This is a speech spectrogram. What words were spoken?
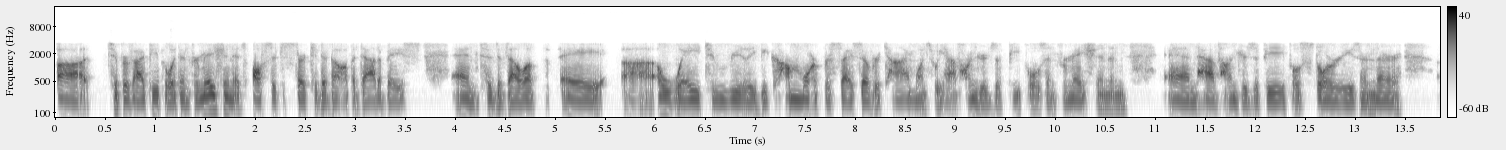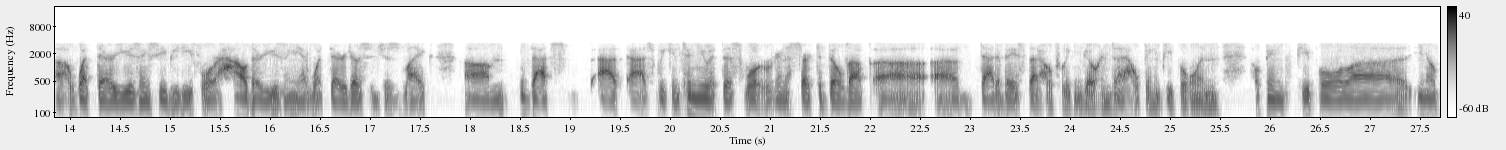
uh, to provide people with information. It's also to start to develop a database and to develop a uh, a way to really become more precise over time. Once we have hundreds of people's information and and have hundreds of people's stories and their uh, what they're using CBD for, how they're using it, what their dosage is like. Um, that's as, as, we continue with this, what we're going to start to build up uh, a database that hopefully can go into helping people and helping people, uh, you know,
